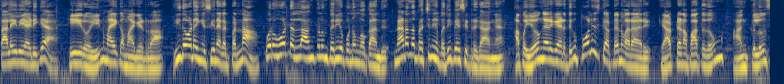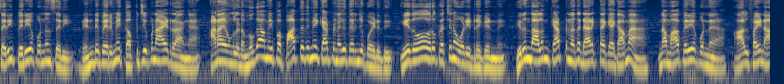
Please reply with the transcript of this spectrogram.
தலையிலேயே அடிக்க ஹீரோயின் மயக்கமாகிடுறா. இதோட இங்க சீனை கட் பண்ணா ஒரு ஹோட்டல்ல அங்கிளும் பெரிய பொண்ணும் உட்காந்து நடந்த பிரச்சனையை பத்தி பேசிட்டு இருக்காங்க. அப்ப இவங்க இருக்க இடத்துக்கு போலீஸ் கேப்டன் வராரு. கேப்டனை பார்த்ததும் அங்கிளும் சரி பெரிய பொண்ணும் சரி ரெண்டு பேருமே கப்பு சிப்புன்னு ஆயிடுறாங்க. ஆனா இவங்களோட முக அமைப்பை பார்த்ததுமே கேப்டனுக்கு தெரிஞ்சு போயிடுது. ஏதோ ஒரு பிரச்சனை ஓடிட்டு இருக்குன்னு. இருந்தாலும் கேப்டன் அதை டைரக்டா கேட்காம நம்ம பெரிய பொண்ணு ஆல் ஃபைனா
